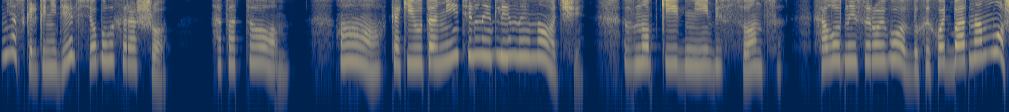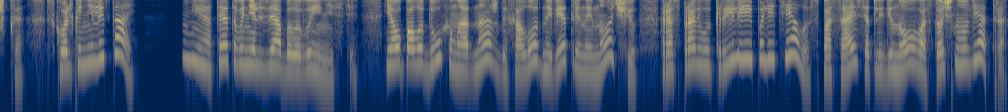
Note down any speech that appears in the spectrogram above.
Несколько недель все было хорошо. А потом... О, какие утомительные длинные ночи! Знобкие дни без солнца, холодный и сырой воздух, и хоть бы одна мошка, сколько ни летай. Нет, этого нельзя было вынести. Я упала духом и однажды, холодной ветреной ночью, расправила крылья и полетела, спасаясь от ледяного восточного ветра.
